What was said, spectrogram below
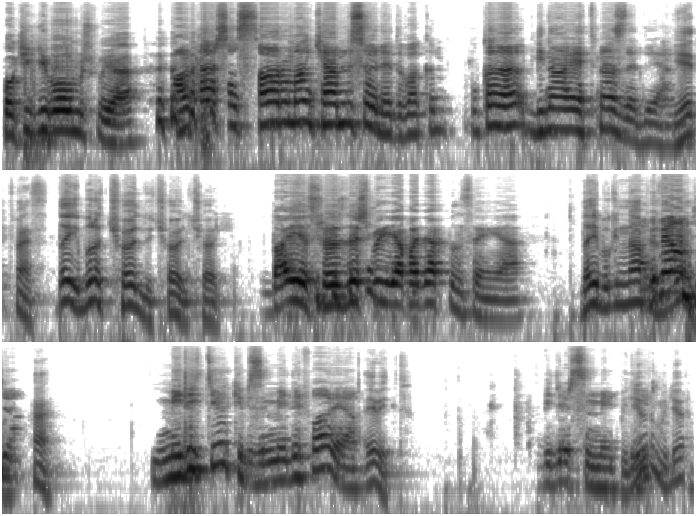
Toki gibi olmuş bu ya. Arkadaşlar Saruman kendi söyledi bakın. Bu kadar bina etmez dedi yani. Yetmez. Dayı burası çöldü çöl çöl. Dayı sözleşmeyi yapacaktın sen ya. Dayı bugün ne Ali yapıyoruz? Bey biliyor musun? Heh, Melih diyor ki bizim Melih var ya. evet. Bilirsin Melih. Biliyorum biliyorum.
